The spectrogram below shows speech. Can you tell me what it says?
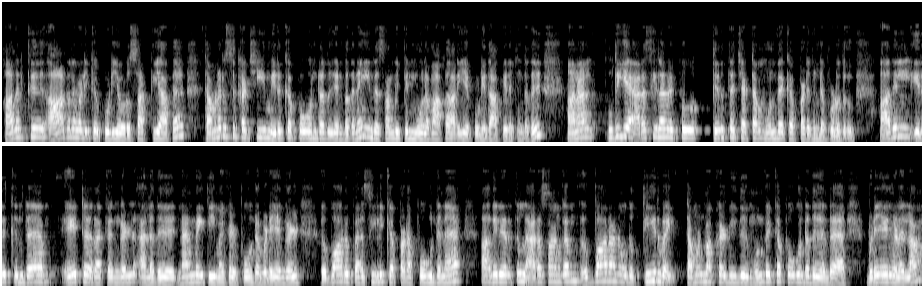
அதற்கு ஆதரவளிக்கக்கூடிய ஒரு சக்தியாக தமிழரசு கட்சியும் இருக்க போகின்றது என்பதனை இந்த சந்திப்பின் மூலமாக அறியக்கூடியதாக இருக்கின்றது. ஆனால் புதிய அரசியலமைப்பு திருத்த சட்டம் முன்வைக்கப்படுகின்ற பொழுது அதில் இருக்கின்ற ஏற்ற இறக்கங்கள் அல்லது நன்மை தீமை தீமைகள் போன்ற விடயங்கள் எவ்வாறு பரிசீலிக்கப்பட போகின்றன? அதே நேரத்தில் அரசாங்கம் எவ்வாறான ஒரு தீர்வை தமிழ் மக்கள் மீது முன்வைக்கப் போகின்றது என்ற விடயங்கள் எல்லாம்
